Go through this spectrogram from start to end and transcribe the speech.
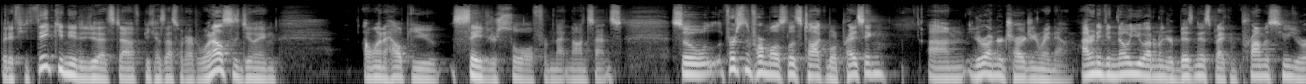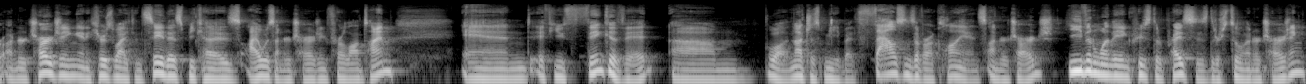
But if you think you need to do that stuff because that's what everyone else is doing, I want to help you save your soul from that nonsense. So, first and foremost, let's talk about pricing. Um, you're undercharging right now. I don't even know you, I don't know your business, but I can promise you you're undercharging. And here's why I can say this because I was undercharging for a long time. And if you think of it, um, well, not just me, but thousands of our clients undercharge. Even when they increase their prices, they're still undercharging.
